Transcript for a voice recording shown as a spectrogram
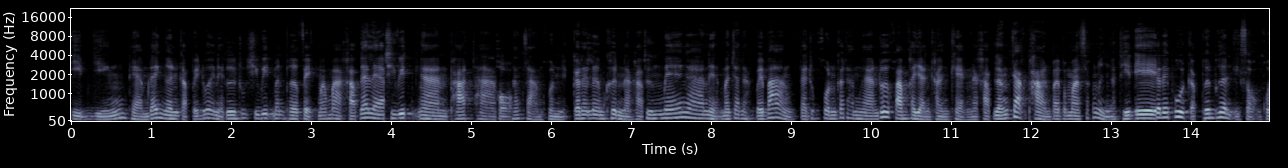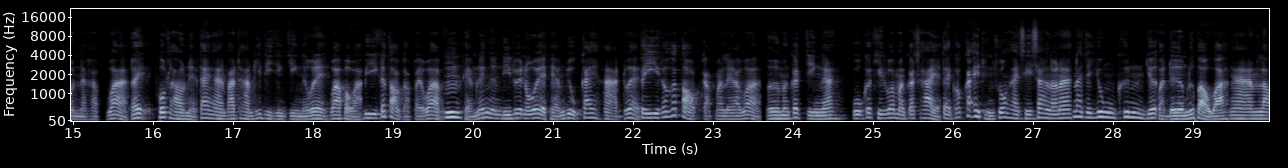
จีบหญิง แถมได้เงินกลับไปด้วยเนี่ยคือทุกชีวิตมันเพอร์เฟกมากๆครับได้แล้วชีวิตงานพาร์ทไทม์ของทั้ง 3 คนเนี่ยก็ได้เริ่มขึ้นนะครับถึงแม้งานเนี่ยมันจะหนักไปบ้าง แต่ทุกคนก็ทำงานด้วยความขยันขันแข็งนะครับหลังจากผ่านไปประมาณสักหนึ่งอาทิตย์เอก็ได้พูดกับเพื่อนๆอีก 2 คนนะครับว่าเฮ้ยพวกเราเนี่ยได้งานพาร์ทไทม์ที่ดีจริงๆนะเว้ยว่าเปล่าวะบีก็ตอบกลับไปว่าอืมแถมได้เงินดีด้วยนะเว้ยแถมอยู่ใกล้หาดด้วยตีเขาก็ตอบกลับมาเลยครับว่าเออมันก็จริงนะกูก็คิดว่ามันก็ใช่แต่ก็ใกล้ถึงช่วงไฮซีซั่นแล้วนะ น่าจะยุ่งขึ้นเยอะกว่าเดิมหรือเปล่าวะ งานเรา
